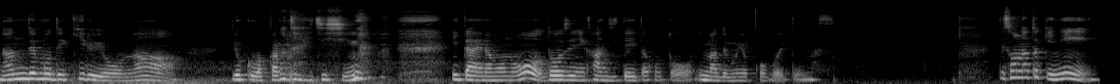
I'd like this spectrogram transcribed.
何でもできるようなよくわからない自信みたいなものを同時に感じていたことを今でもよく覚えています。でそんな時に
